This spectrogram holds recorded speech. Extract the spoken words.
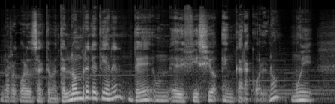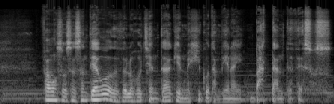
no recuerdo exactamente el nombre que tienen, de un edificio en Caracol, ¿no? Muy famosos en Santiago desde los 80, aquí en México también hay bastantes de esos.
